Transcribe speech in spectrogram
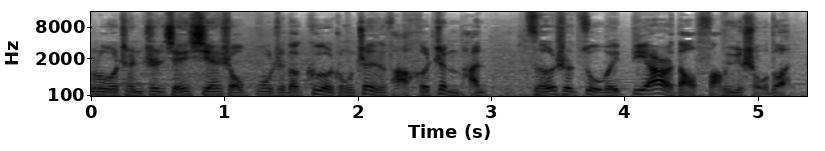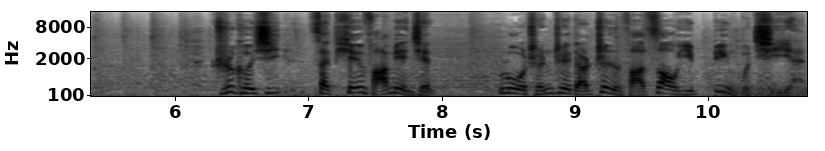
洛尘之前先手布置的各种阵法和阵盘，则是作为第二道防御手段。只可惜在天罚面前，洛尘这点阵法造诣并不起眼。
